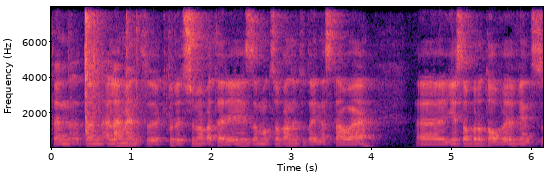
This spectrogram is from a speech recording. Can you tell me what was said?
Ten, ten element, który trzyma baterię jest zamocowany tutaj na stałe, e, jest obrotowy, więc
